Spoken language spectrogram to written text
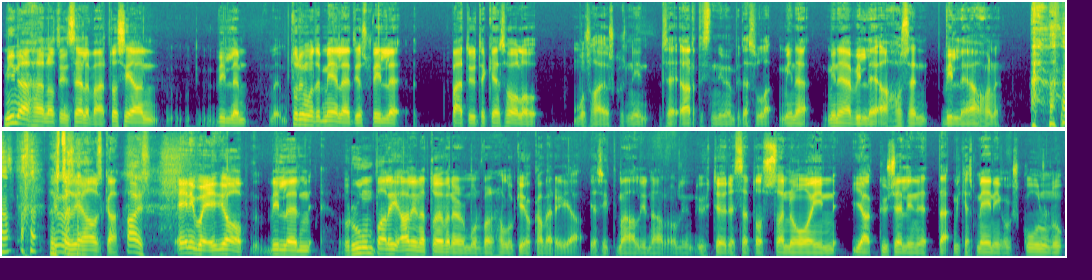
minähän otin selvää. Tosiaan Ville, tuli muuten mieleen, että jos Ville päätyy tekemään solo musaa joskus, niin se artistin nimen pitäisi olla Minä, minä ja Ville Ahosen Ville Ahonen. Olisi tosi hauskaa. Ois. Anyway, joo, Villen rumpali Alina Toivonen on mun vanha lukiokaveri ja, ja sitten mä Alinaan olin yhteydessä tuossa noin ja kyselin, että mikäs meininki, onko kuulunut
